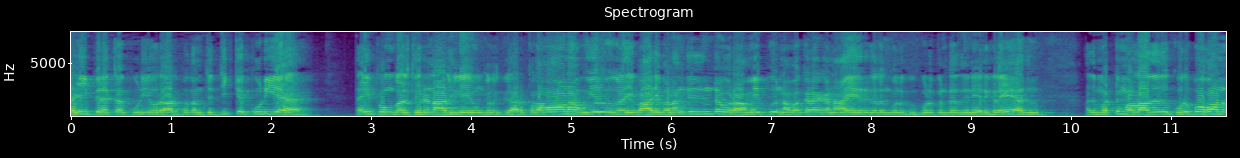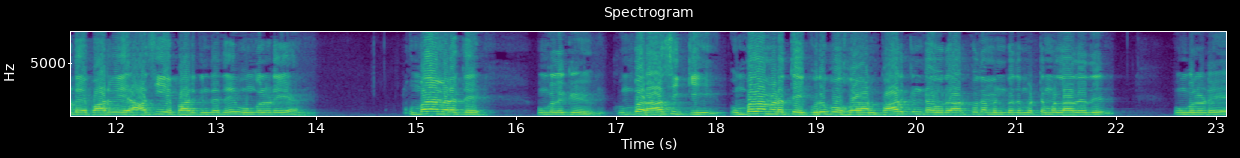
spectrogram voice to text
வழி பிறக்கக்கூடிய ஒரு அற்புதம் தித்திக்கக்கூடிய தைப்பொங்கல் திருநாளிலே உங்களுக்கு அற்புதமான உயர்வுகளை வாரி வழங்குகின்ற ஒரு அமைப்பு நவக்கிரக நாயகர்கள் உங்களுக்கு கொடுக்கின்றது நேர்களே. அது அது மட்டுமல்லாதது குருபகவானுடைய பார்வையை ராசியை பார்க்கின்றது. உங்களுடைய ஒன்பதாம் இடத்தை உங்களுக்கு கும்ப ராசிக்கு ஒன்பதாம் இடத்தை குரு பகவான் பார்க்கின்ற ஒரு அற்புதம் என்பது மட்டுமல்லாதது உங்களுடைய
